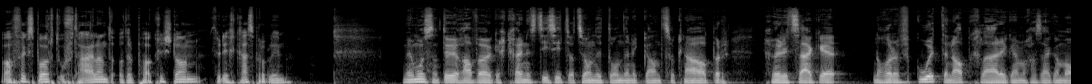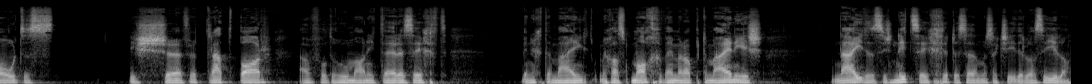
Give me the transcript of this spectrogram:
Waffenexport auf Thailand oder Pakistan, für dich kein Problem? Man muss natürlich abwägen, ich kenne die Situation nicht unten nicht ganz so genau, aber ich würde jetzt sagen, nach einer guten Abklärung, wenn man kann sagen, mal, das ist äh, vertretbar, auch von der humanitären Sicht, bin ich der Meinung, man kann es machen, wenn man aber der Meinung ist, Nein, das ist nicht sicher, das soll man sich gescheiter lassen.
